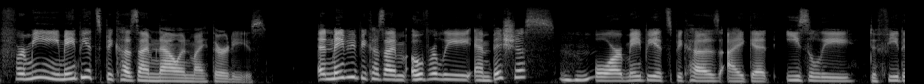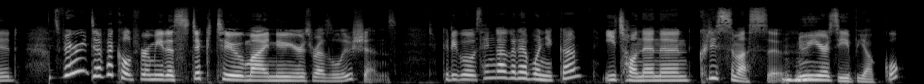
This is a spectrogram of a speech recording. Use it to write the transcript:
for me, maybe it's because I'm now in my 30s. And maybe because I'm overly ambitious, or maybe it's because I get easily defeated. It's very difficult for me to stick to my New Year's resolutions. 그리고 생각을 해보니까 이전에는 크리스마스, New Year's Eve였고,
